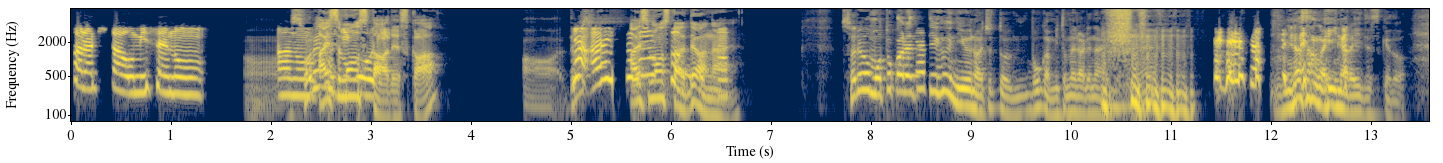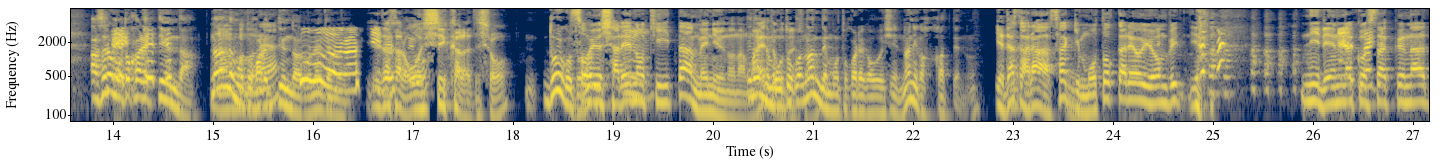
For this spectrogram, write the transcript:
から来たお店の、あのそれアイスモンスターですか？あーいや、アイスアイスモンスターではない。それを元彼っていう風に言うのはちょっと僕は認められないね。皆さんがいいならいいですけど。あ、それを元彼って言うんだ。なんで元彼って言うんだろうね、でも。そうらしいいやですよ。だから美味しいからでしょ？どういうこと？そういうシャレの効いたメニューの名えなんで元彼、前なんで元彼が美味しいの？何がかかってんの？いや、だから、さっき元彼を呼び、いやに連絡をしたくなっ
